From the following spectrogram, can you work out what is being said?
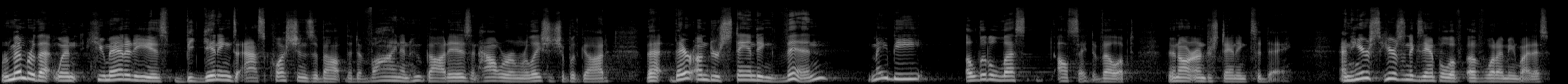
Remember that when humanity is beginning to ask questions about the divine and who God is and how we're in relationship with God, that their understanding then may be a little less, I'll say, developed than our understanding today. And here's, here's an example of, of what I mean by this.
